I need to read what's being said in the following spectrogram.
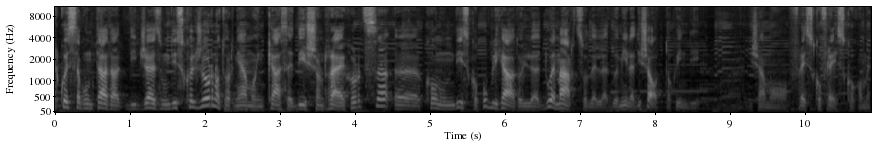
Per questa puntata di Jazz Un Disco al Giorno torniamo in casa Edition Records eh, con un disco pubblicato il 2 marzo del 2018, quindi eh, diciamo fresco fresco come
